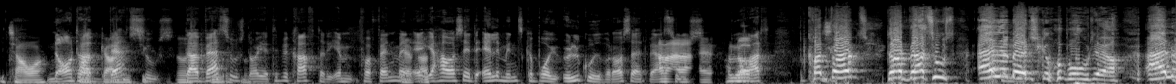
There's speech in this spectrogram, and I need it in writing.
i Tower. Nå, der er værtshus. Der er værtshus. Nå ja, det bekræfter det. Jamen for fanden, man. Ja, jeg har også set, at alle mennesker bor i Ølgud, hvor der også er et værtshus. Nej, nej, nej. Du har ret. Confirmed! Der er et værtshus! Alle mennesker må bo der! Alle,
